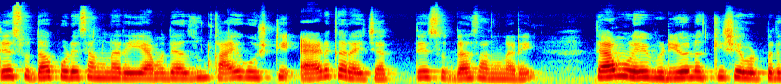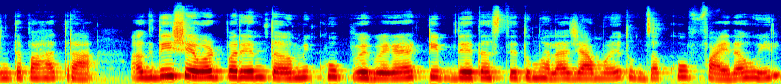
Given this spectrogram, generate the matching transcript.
ते सुद्धा पुढे सांगणार आहे. यामध्ये अजून काय गोष्टी ॲड करायच्यात, ते सुद्धा सांगणार आहे. त्यामुळे व्हिडिओ नक्की शेवटपर्यंत पाहत राहा. अगदी शेवटपर्यंत मी खूप वेगवेगळ्या टिप देत असते तुम्हाला, ज्यामुळे तुमचा खूप फायदा होईल.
